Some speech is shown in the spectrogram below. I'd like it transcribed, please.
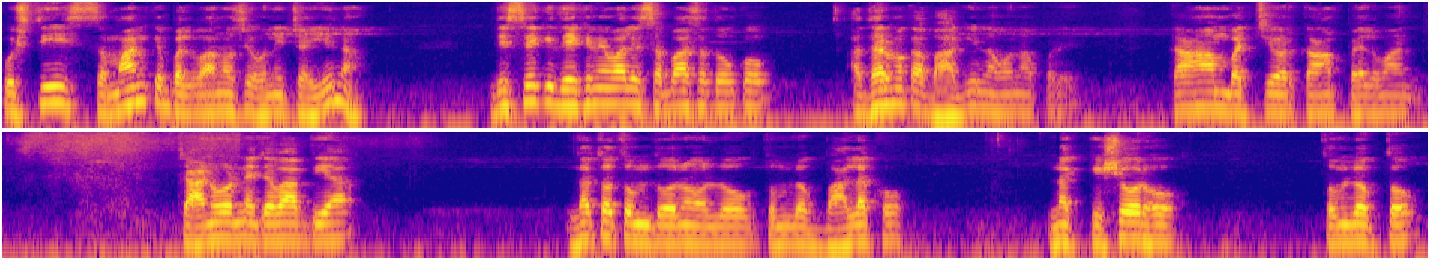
कुश्ती समान के बलवानों से होनी चाहिए ना, जिससे कि देखने वाले सभासदों को अधर्म का भागी न होना पड़े। कहाँ हम बच्चे और कहाँ पहलवान। चाणूर ने जवाब दिया, न तो तुम दोनों लोग, तुम लोग बालक हो, न किशोर हो, तुम लोग तो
